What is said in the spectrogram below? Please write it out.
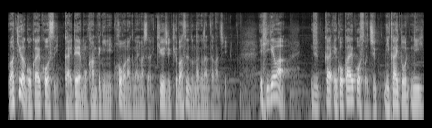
脇は5回コース1回でもう完璧にほぼなくなりましたね。99%なくなった感じ。でヒゲは10回5回コースを2回と 2,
